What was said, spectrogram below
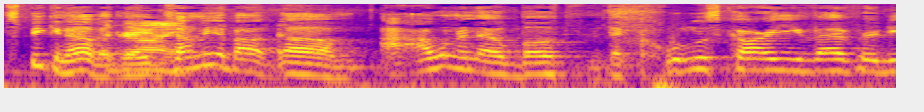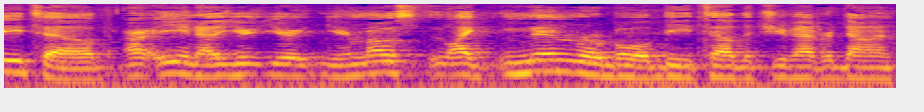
Speaking of it, dude, tell me about. Um, I, I want to know both the coolest car you've ever detailed, or you know, your your your most like memorable detail that you've ever done,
